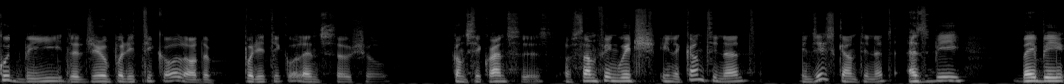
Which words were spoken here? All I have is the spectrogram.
could be the geopolitical or the political and social consequences of something which in a continent, in this continent, has been maybe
